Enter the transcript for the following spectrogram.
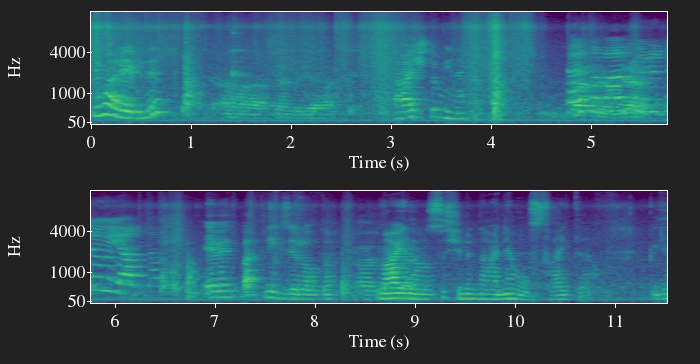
Kim arayabilir? Ama sen de ya. Açtım yine. Her sabah köründe uyandım. Evet bak ne güzel oldu. Maydanozlu şimdi nanem olsaydı. Bir de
